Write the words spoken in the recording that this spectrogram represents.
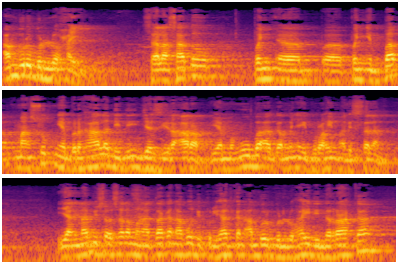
Amr bin Luhai. Salah satu eh, penyebab masuknya berhala di Jazirah Arab yang mengubah agamanya Ibrahim alaihissalam. Yang Nabi SAW mengatakan aku diperlihatkan Amr bin Luhai di neraka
